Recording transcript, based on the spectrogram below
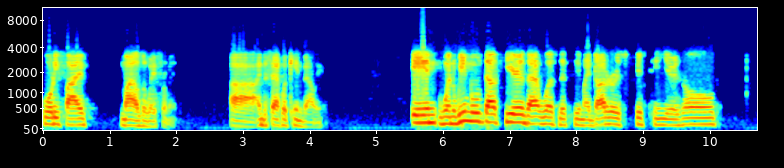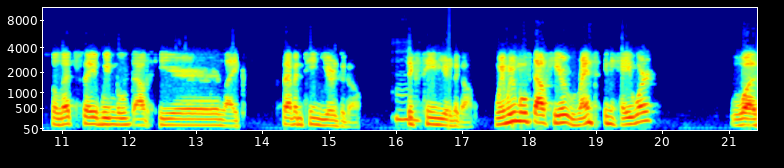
45 miles away from it, uh, in the San Joaquin Valley. In when we moved out here, that was let's see, my daughter is 15 years old. So let's say we moved out here like 17 years ago, Mm. 16 years ago. When we moved out here, rent in Hayward was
